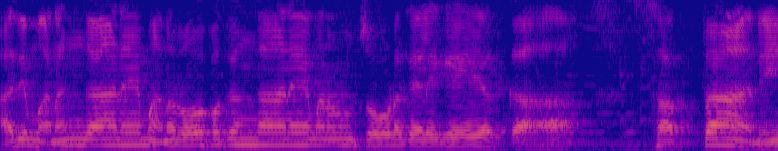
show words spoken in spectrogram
అది మనంగానే మన రూపకంగానే మనం చూడగలిగే యొక్క సత్తాని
